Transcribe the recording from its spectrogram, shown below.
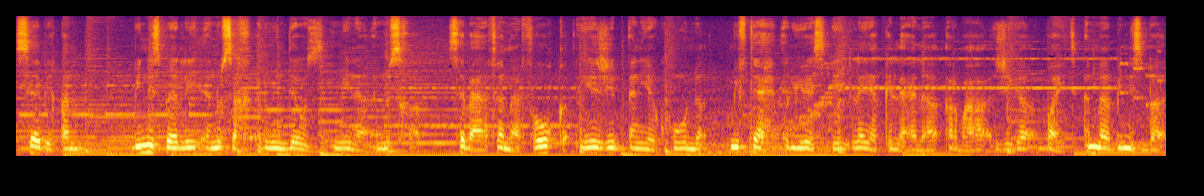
سابقا بالنسبة لنسخ الويندوز من النسخة سبعة فما فوق يجب أن يكون مفتاح ال USB لا يقل على 4 جيجا بايت. أما بالنسبة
